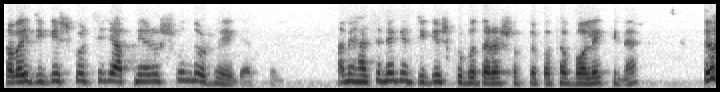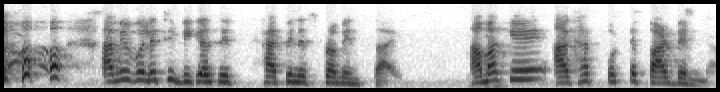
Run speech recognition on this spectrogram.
সবাই জিজ্ঞেস করছে যে, আপনি আরও সুন্দর হয়ে গেছেন। আমি হাসিনাকে জিজ্ঞেস করব, তারা সত্য কথা বলে কিনা। তো আমি বলেছি because it's happiness from inside আমাকে আঘাত করতে পারবেন না।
